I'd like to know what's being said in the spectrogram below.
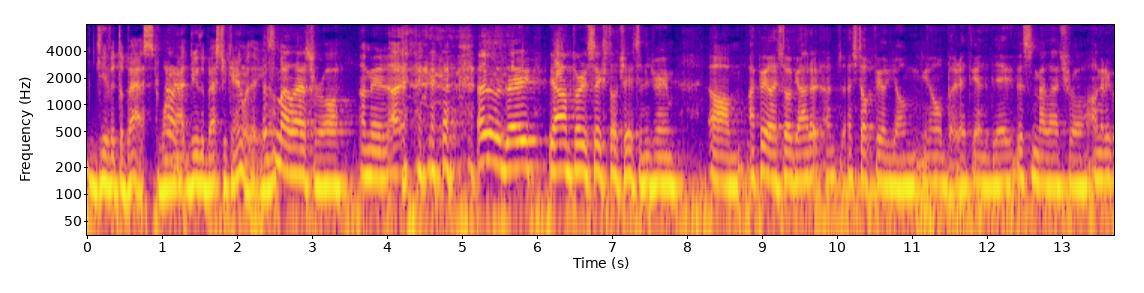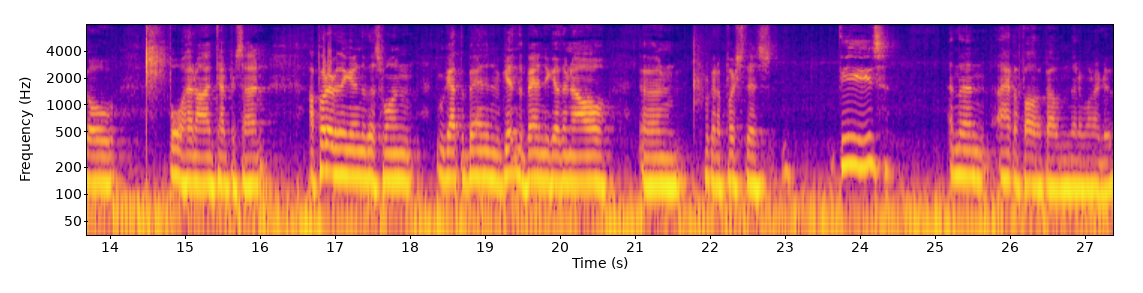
give it the best? Why not do the best you can with it? this know? is my last hurrah. I mean, I, end of the day, yeah, I'm 36, still chasing the dream. Um, I feel I still got it. I'm, i still feel young, you know. But at the end of the day, this is my last hurrah. I'm gonna go full head on, 10%. I put everything into this one. We got the band, we're getting the band together now, and we're gonna push this. These, and then I have a follow-up album that I want to do.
